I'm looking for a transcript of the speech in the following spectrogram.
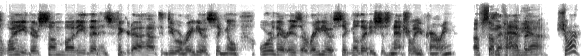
away, there's somebody that has figured out how to do a radio signal, or there is a radio signal that is just naturally occurring? Of some kind, happen? yeah. Sure.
